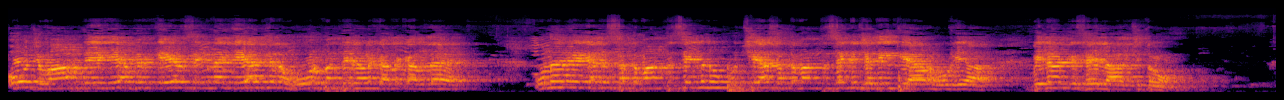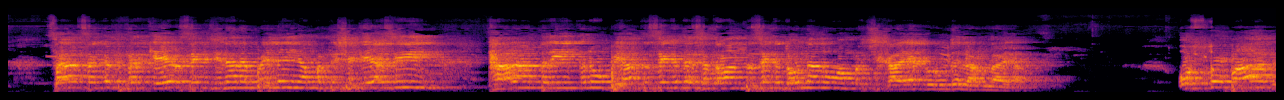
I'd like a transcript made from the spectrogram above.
ਉਹ ਜਵਾਬ ਦੇ ਗਿਆ, ਫਿਰ ਕੇਰ ਸਿੰਘ ਨੇ ਕਿਹਾ, ਚਲ ਹੋਰ ਬੰਦੇ ਨਾਲ ਗੱਲ ਕਰ ਲੈ। ਉਹਨਾਂ ਨੇ ਜਦ ਸਤਵੰਤ ਸਿੰਘ ਨੂੰ ਪੁੱਛਿਆ, ਸਤਵੰਤ ਸਿੰਘ ਜਦੀ ਤਿਆਰ ਹੋ ਗਿਆ ਬਿਨਾਂ ਕਿਸੇ ਲਾਲਚ ਤੋਂ। ਸਾਧ ਸੰਗਤ ਫਿਰ ਕੇਰ ਸਿੰਘ ਜਿਨ੍ਹਾਂ ਨੇ ਪਹਿਲੇ ਹੀ ਅੰਮ੍ਰਿਤ ਛਕਿਆ ਸੀ 18 ਤਰੀਕ ਨੂੰ ਬੇਅੰਤ ਸਿੰਘ ਤੇ ਸਤਵੰਤ ਸਿੰਘ ਦੋਨਾਂ ਨੂੰ ਅੰਮ੍ਰਿਤ ਛਕਾਇਆ, ਗੁਰੂ ਦੇ ਲੜ ਲਾਇਆ। ਉਸ ਤੋਂ ਬਾਅਦ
